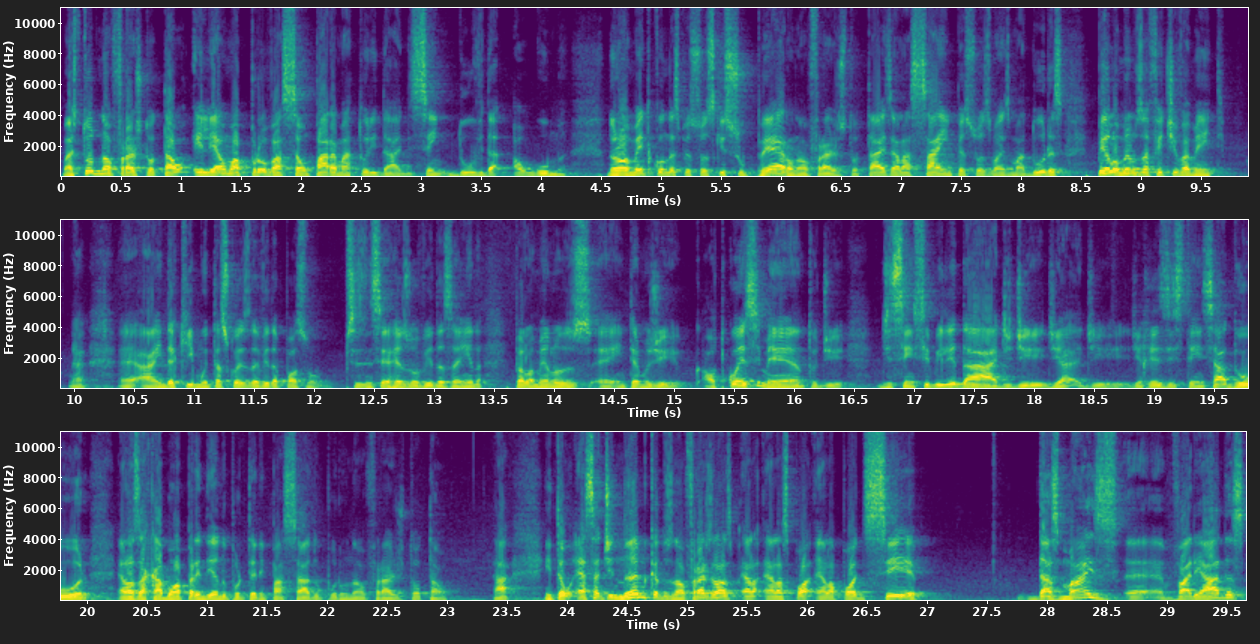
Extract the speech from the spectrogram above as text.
Mas todo naufrágio total ele é uma aprovação para a maturidade, sem dúvida alguma. Normalmente, quando as pessoas que superam naufrágios totais, elas saem pessoas mais maduras, pelo menos afetivamente. Né? É, ainda que muitas coisas da vida possam precisem ser resolvidas ainda, pelo menos é, em termos de autoconhecimento, de, de sensibilidade, de, de, de, resistência à dor, elas acabam aprendendo por terem passado por um naufrágio total. Tá? Então, essa dinâmica dos naufrágios elas, ela pode ser das mais é, variadas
